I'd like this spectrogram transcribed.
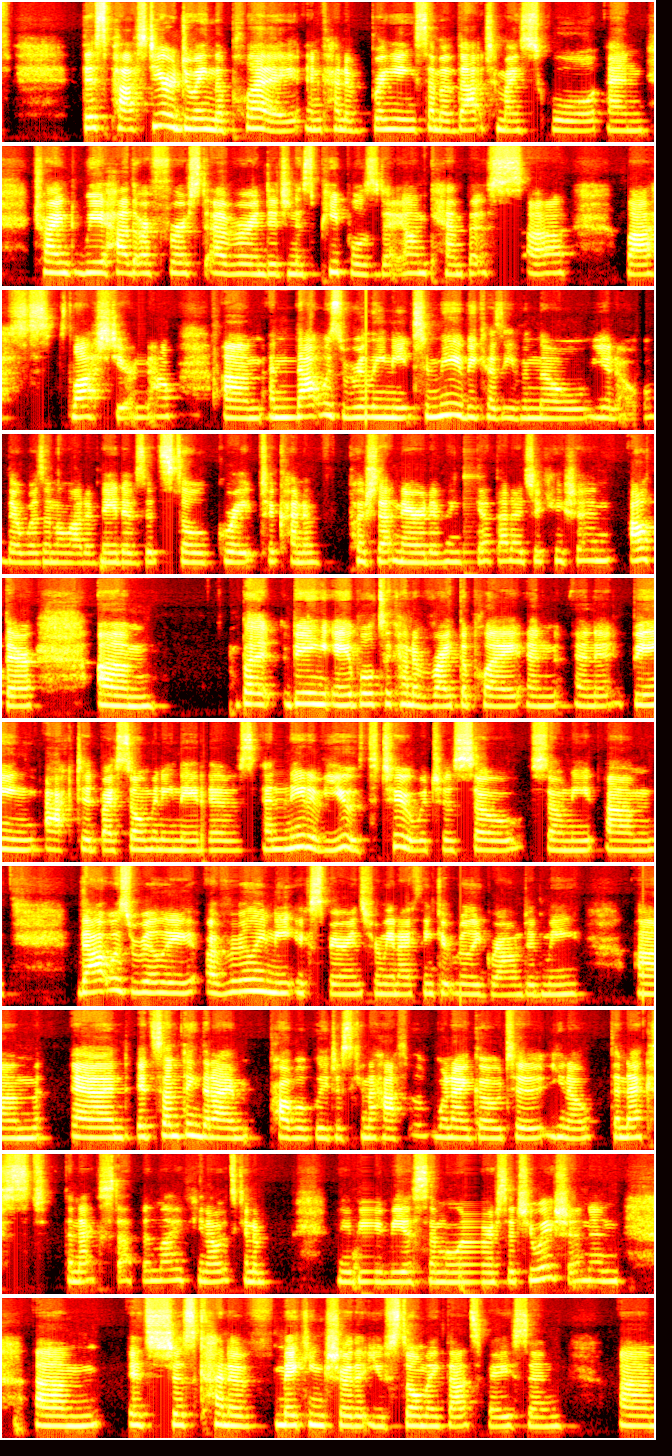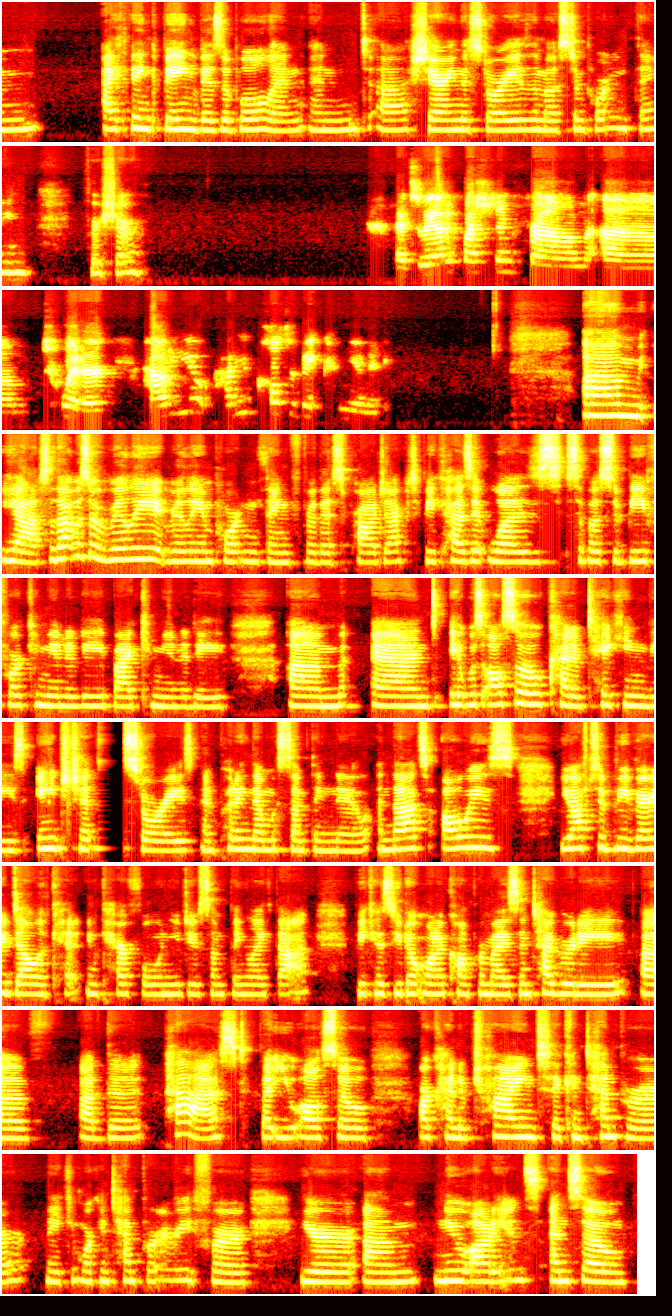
this past year doing the play and kind of bringing some of that to my school and trying we had our first ever indigenous peoples day on campus uh, last last year now. Um, and that was really neat to me because even though you know there wasn't a lot of natives it's still great to kind of push that narrative and get that education out there. Um, but being able to kind of write the play and and it being acted by so many natives and native youth too which is so so neat. Um, that was really a really neat experience for me and i think it really grounded me. Um, and it's something that i'm probably just gonna have when i go to you know the next the next step in life you know it's gonna maybe be a similar situation. And um, it's just kind of making sure that you still make that space and um, I think being visible and and uh, sharing the story is the most important thing, for sure. And so we had a question from um, Twitter. How do you how do you cultivate community? Um, yeah, so that was a really, really important thing for this project because it was supposed to be for community by community. Um, and it was also kind of taking these ancient stories and putting them with something new. And that's always, you have to be very delicate and careful when you do something like that because you don't want to compromise integrity of, of the past, but you also are kind of trying to contemporary, make it more contemporary for your um, new audience. And so,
